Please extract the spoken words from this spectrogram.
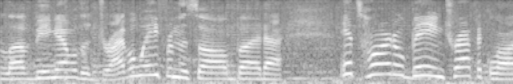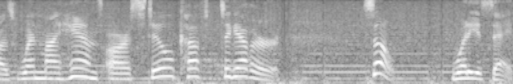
love being able to drive away from this all, but uh, it's hard obeying traffic laws when my hands are still cuffed together. So, what do you say?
